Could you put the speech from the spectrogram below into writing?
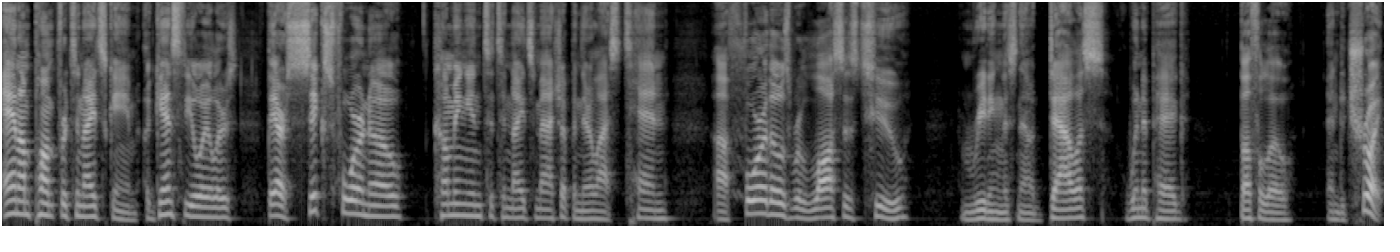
and I'm pumped for tonight's game against the Oilers. They are six four zero coming into tonight's matchup in their last ten. Uh, four of those were losses to. I'm reading this now: Dallas, Winnipeg, Buffalo, and Detroit.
